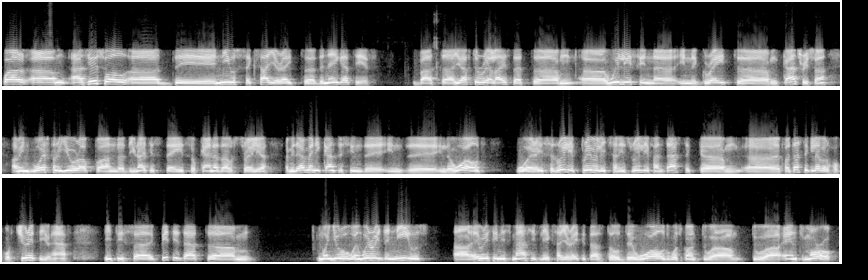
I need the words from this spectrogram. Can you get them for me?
Well, um, as usual, uh, the news exaggerate uh, the negative but uh, you have to realize that um, uh, we live in uh, in great um, countries. Huh? I mean, Western Europe and uh, the United States or Canada, Australia. I mean, there are many countries in the in the in the world where it's a really privilege and it's really a fantastic, um, uh, fantastic level of opportunity you have. It is a pity that um, when you when we read the news, uh, everything is massively exaggerated as though the world was going to um, to end tomorrow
